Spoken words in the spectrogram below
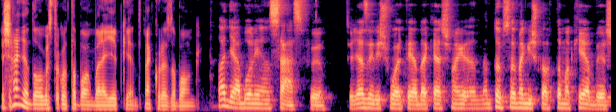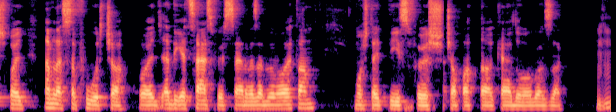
És hányan dolgoztak ott a bankban egyébként? Mekkora ez a bank? Nagyjából ilyen száz fő. Úgyhogy ezért is volt érdekes, meg többször meg is kaptam a kérdést, hogy nem lesz-e furcsa, hogy eddig egy százfős szervezetben voltam, most egy tízfős csapattal kell dolgozzak. Uh-huh.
